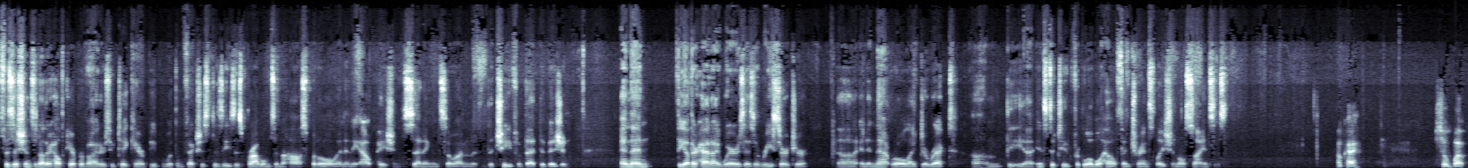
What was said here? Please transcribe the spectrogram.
physicians and other healthcare providers who take care of people with infectious diseases problems in the hospital and in the outpatient setting. And so I'm the, chief of that division. And then the other hat I wear is as a researcher. Uh, and in that role, I direct um, the uh, Institute for Global Health and Translational Sciences. Okay. So what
